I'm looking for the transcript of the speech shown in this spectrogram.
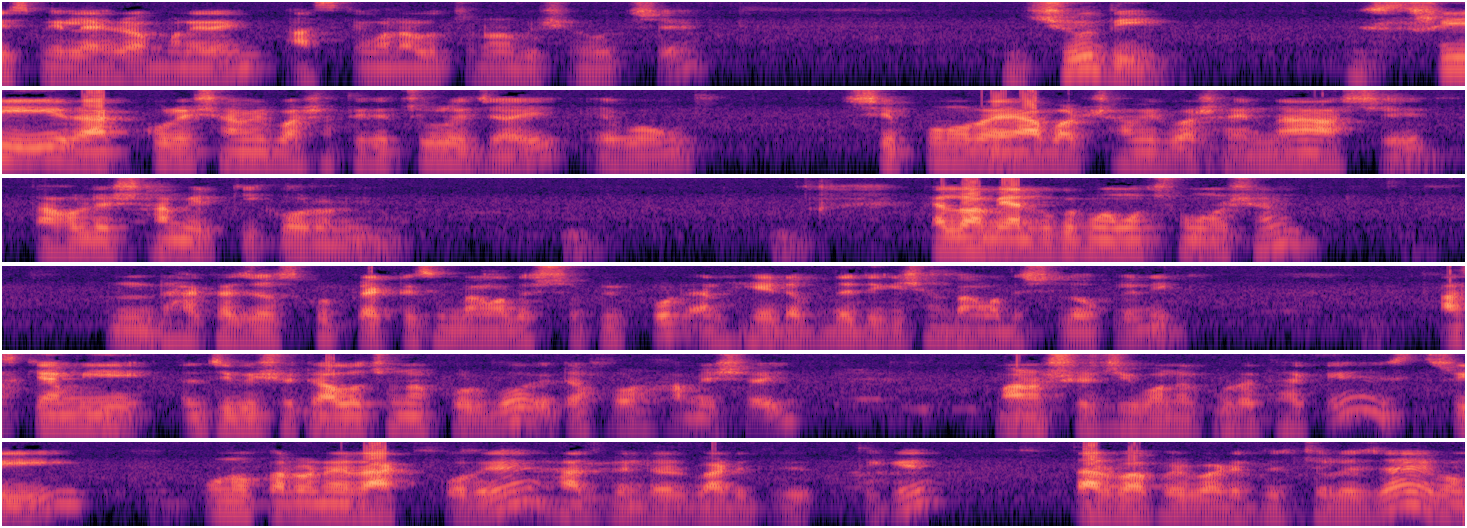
বিসমিল্লাহ রহমান রহিম। আজকে আমার আলোচনার বিষয় হচ্ছে, যদি স্ত্রী রাগ করে স্বামীর বাসা থেকে চলে যায় এবং সে পুনরায় আবার স্বামীর বাসায় না আসে, তাহলে স্বামীর কি করণীয়? হ্যালো আমি অ্যাডভোকেট মোহাম্মদ সুমন হোসেন, ঢাকা জজ court, practising Bangladesh supreme court and head of the education Bangladesh law clinic আজকে আমি যে বিষয়টা আলোচনা করব, এটা হর হামেশাই মানুষের জীবনে ঘুরে থাকে। স্ত্রী কোনো কারণে রাগ করে হাজবেন্ডের বাড়িতে থেকে তার বাপের বাড়িতে চলে যায় এবং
